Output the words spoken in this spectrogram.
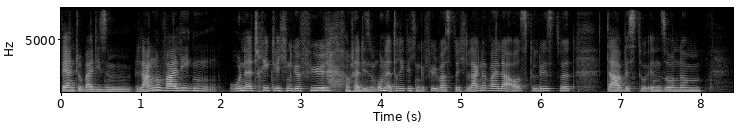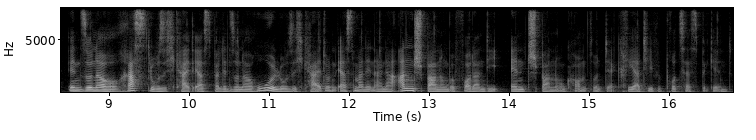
Während du bei diesem langweiligen, unerträglichen Gefühl oder diesem unerträglichen Gefühl, was durch Langeweile ausgelöst wird, da bist du in so einem in so einer Rastlosigkeit erstmal, in so einer Ruhelosigkeit und erstmal in einer Anspannung, bevor dann die Entspannung kommt und der kreative Prozess beginnt.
